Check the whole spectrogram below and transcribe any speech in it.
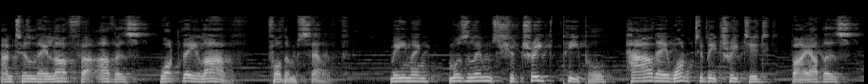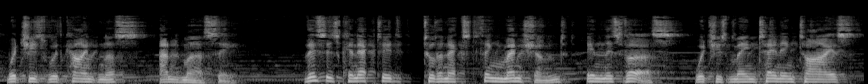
until they love for others what they love for themselves. Meaning, Muslims should treat people how they want to be treated by others, which is with kindness and mercy. This is connected to the next thing mentioned in this verse, which is maintaining ties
